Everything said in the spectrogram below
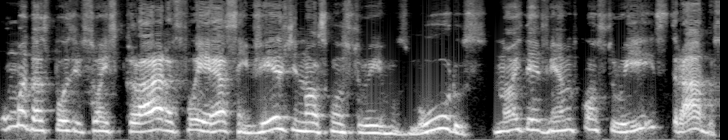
uma das posições claras foi essa: em vez de nós construirmos muros, nós devemos construir estradas,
